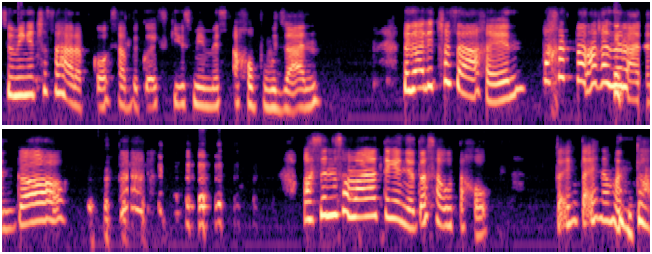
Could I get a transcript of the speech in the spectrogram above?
Sumingit siya sa harap ko. Sabi ko, excuse me, miss, ako po dyan. Nagalit siya sa akin. Bakit para kasalanan ko? Kasi nasama na tingin niya. Tapos sa utak ko, tain-tain naman to.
